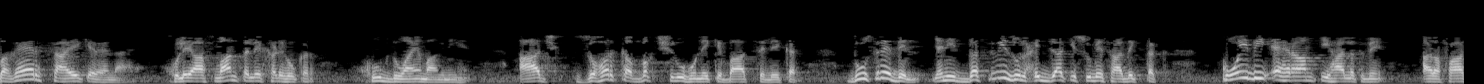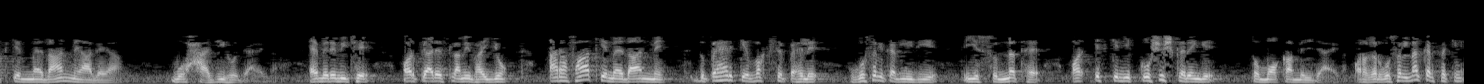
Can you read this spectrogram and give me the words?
بغیر سائے کے رہنا ہے۔ کھلے آسمان تلے کھڑے ہو کر خوب دعائیں مانگنی ہیں۔ آج ظہر کا وقت شروع ہونے کے بعد سے لے کر دوسرے دن یعنی دسویں ذوالحجہ کی صبح صادق تک، کوئی بھی احرام کی حالت میں عرفات کے میدان میں آ گیا، وہ حاجی ہو جائے گا۔ اے میرے میٹھے اور پیارے اسلامی بھائیوں، عرفات کے میدان میں دوپہر کے وقت سے پہلے غسل کر لیجیے، یہ سنت ہے اور اس کے لیے کوشش کریں گے تو موقع مل جائے گا۔ اور اگر غسل نہ کر سکیں،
